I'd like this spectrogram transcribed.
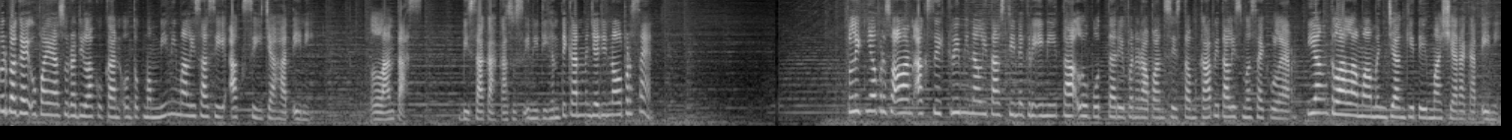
berbagai upaya sudah dilakukan untuk meminimalisasi aksi jahat ini. Lantas, bisakah kasus ini dihentikan menjadi 0%? Peliknya persoalan aksi kriminalitas di negeri ini tak luput dari penerapan sistem kapitalisme sekuler yang telah lama menjangkiti masyarakat ini.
